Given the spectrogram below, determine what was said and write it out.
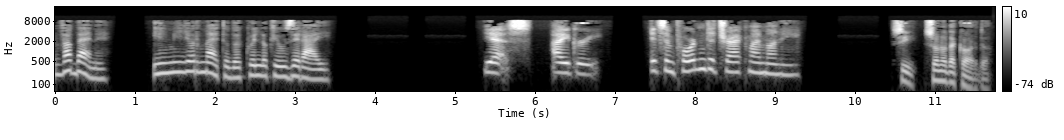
Va bene. Il miglior metodo è quello che userai. Yes, I agree. It's important to track my money. Sì, sono d'accordo.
